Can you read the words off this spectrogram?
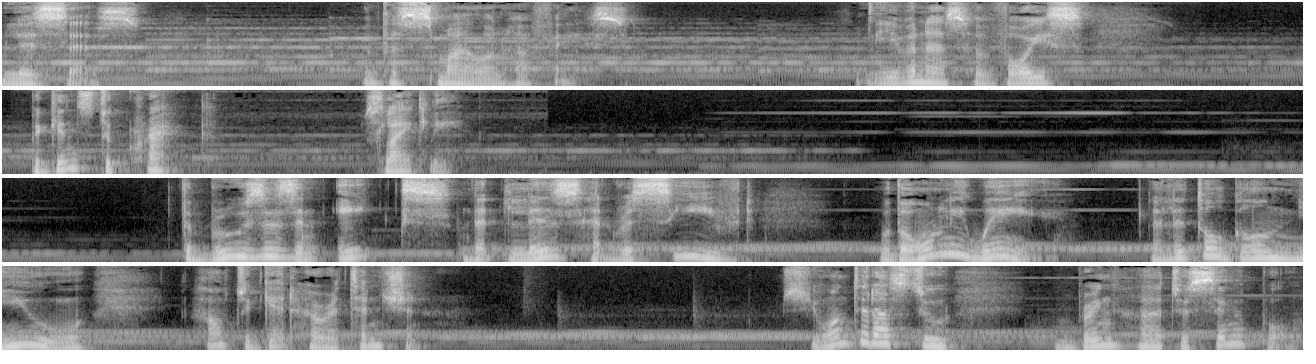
Liz says, with a smile on her face, even as her voice begins to crack slightly. The bruises and aches that Liz had received were the only way the little girl knew how to get her attention. She wanted us to bring her to Singapore,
